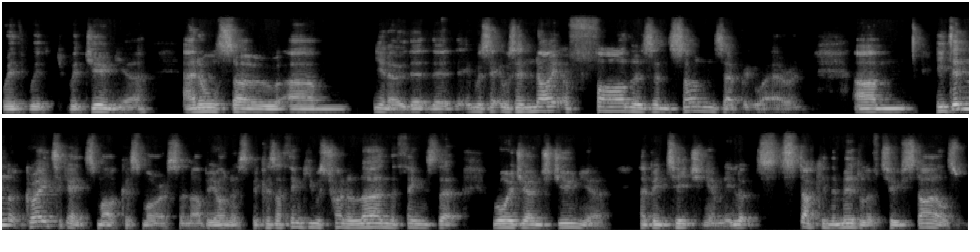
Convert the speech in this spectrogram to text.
with with with Junior, and also um, you know the, the it was it was a night of fathers and sons everywhere, and um, he didn't look great against Marcus Morrison. I'll be honest, because I think he was trying to learn the things that Roy Jones Jr. had been teaching him, and he looked stuck in the middle of two styles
